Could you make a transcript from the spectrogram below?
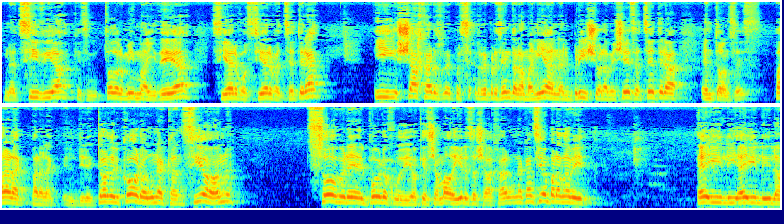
una tzivia, que es toda la misma idea, siervo, sierva, etcétera y Shahar representa la mañana, el brillo, la belleza, etc. Entonces, para, el director del coro, una canción sobre el pueblo judío, que es llamado Yeles Shahar, una canción para David. Eili, Eili, la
